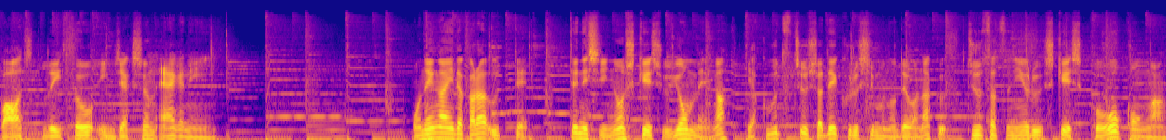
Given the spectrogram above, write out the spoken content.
botched lethal injection agony お願いだから撃ってテネシーの死刑囚4名が薬物注射で苦しむのではなく銃殺による死刑執行を懇願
